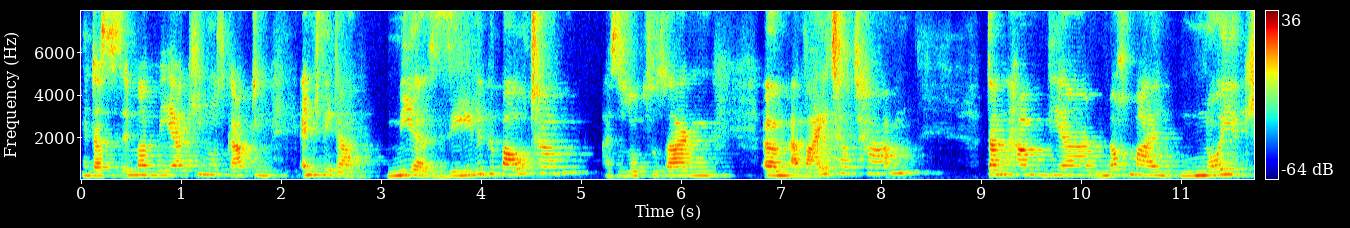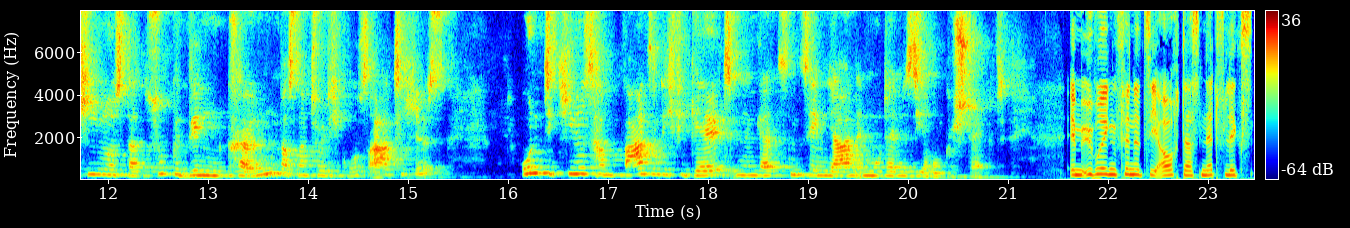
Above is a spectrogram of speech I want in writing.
Und dass es immer mehr Kinos gab, die entweder mehr Seele gebaut haben, also sozusagen ähm, erweitert haben. Dann haben wir nochmal neue Kinos dazu gewinnen können, was natürlich großartig ist. Und die Kinos haben wahnsinnig viel Geld in den letzten zehn Jahren in Modernisierung gesteckt. Im Übrigen findet sie auch, dass Netflix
